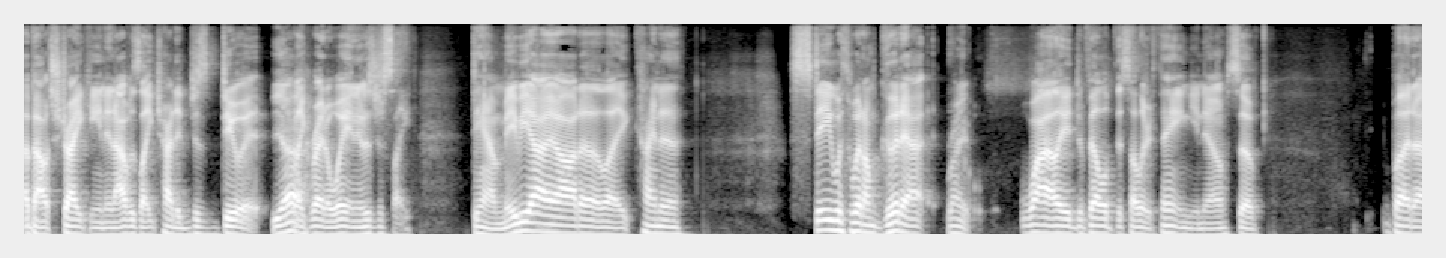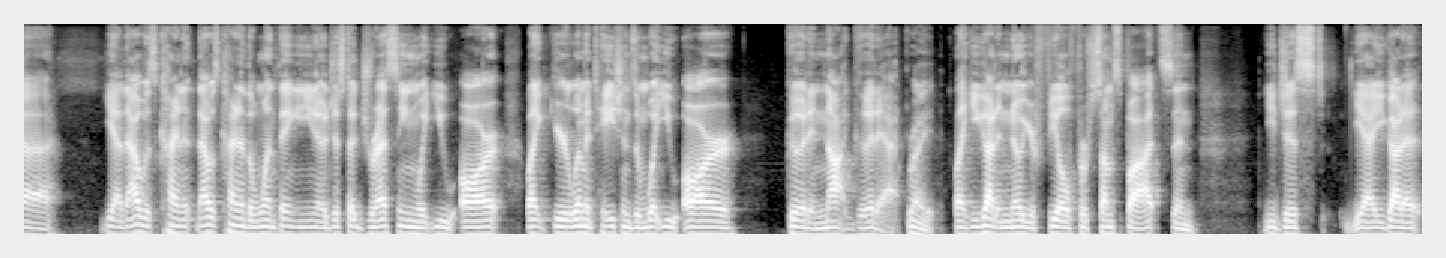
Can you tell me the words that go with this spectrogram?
about striking. And i was like trying to just do it Yeah. like right away. And it was just like damn maybe i ought to like kind of stay with what i'm good at right. While I developed this other thing, you know. So, but uh, yeah, that was kind of that was kind of the one thing, you know, just addressing what you are like your limitations and what you are good and not good at. Right. Like you got to know your feel for some spots, and you just yeah, you got to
